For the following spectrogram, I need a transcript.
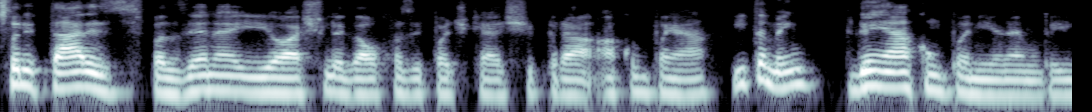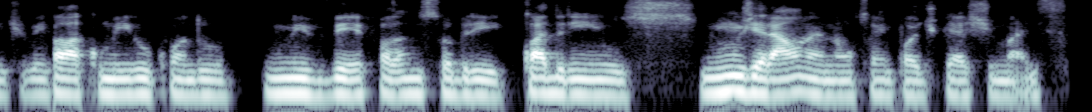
solitárias de se fazer, né? E eu acho legal fazer podcast para acompanhar e também ganhar a companhia, né? Muita gente vem falar comigo quando me vê falando sobre quadrinhos no geral, né? Não só em podcast, mas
